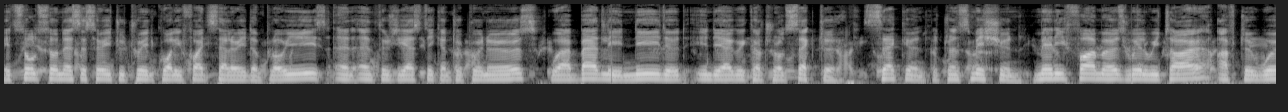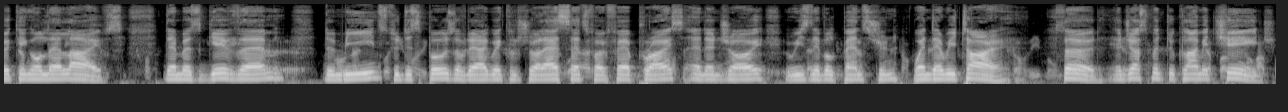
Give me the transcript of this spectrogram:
It's also necessary to train qualified salaried employees and enthusiastic entrepreneurs who are badly needed in the agricultural sector. Second, the transmission. Many farmers will retire after working all their lives. They must give them the means to dispose of their agricultural assets for a fair price and enjoy reasonable pension when they retire. Third, adjustment to climate change.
